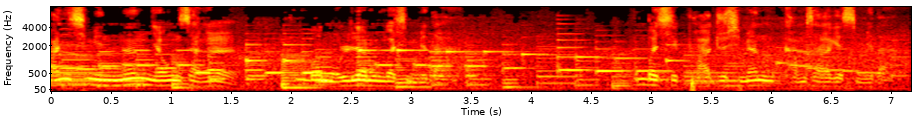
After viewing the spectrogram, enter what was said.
관심 있는 영상을 한번 올려놓은 것입니다. 한 번씩 봐주시면 감사하겠습니다.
